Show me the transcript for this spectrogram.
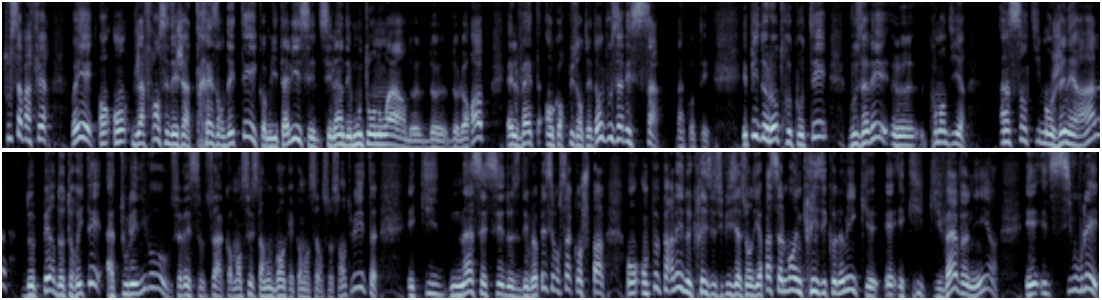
Tout ça va faire. Vous voyez, on, on- la France est déjà très endettée, comme l'Italie, c'est c'est l'un des moutons noirs de, de- de l'Europe. Elle va être encore plus endettée. Donc vous avez ça d'un côté. Et puis de l'autre côté, vous avez, euh, comment dire, un sentiment général de perte d'autorité à tous les niveaux. Vous savez, ça a commencé, c'est un mouvement qui a commencé en 68 et qui n'a cessé de se développer. C'est pour ça que quand je parle, on, peut parler de crise de civilisation. Il n'y a pas seulement une crise économique qui va venir. Et, et si vous voulez,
